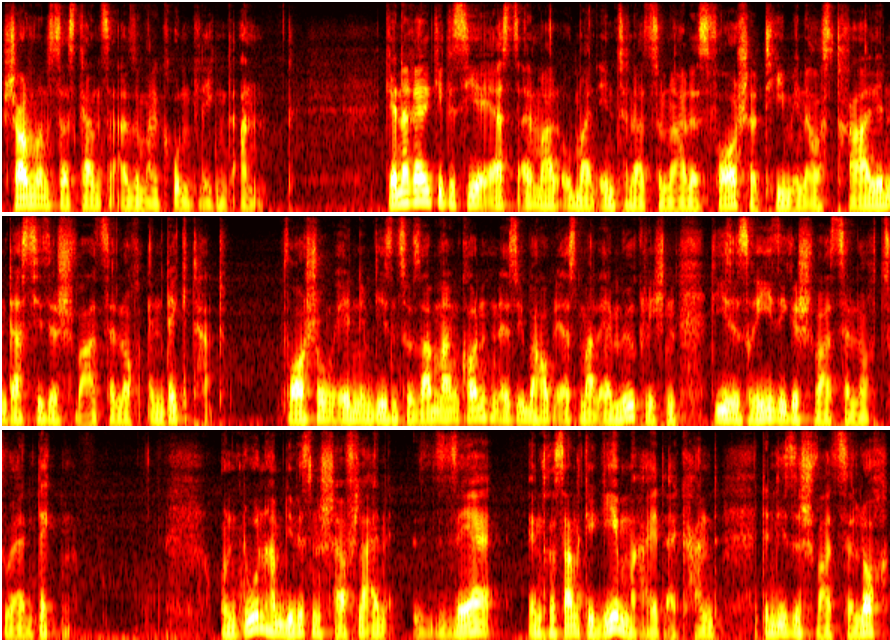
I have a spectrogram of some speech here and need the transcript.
Schauen wir uns das Ganze also mal grundlegend an. Generell geht es hier erst einmal um ein internationales Forscherteam in Australien, das dieses schwarze Loch entdeckt hat. Forschungen in diesem Zusammenhang konnten es überhaupt erstmal ermöglichen, dieses riesige schwarze Loch zu entdecken. Und nun haben die Wissenschaftler eine sehr interessante Gegebenheit erkannt, denn dieses schwarze Loch,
